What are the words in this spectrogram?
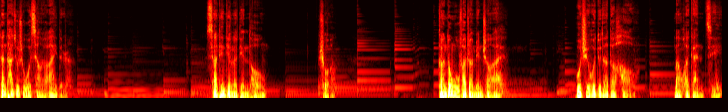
但他就是我想要爱的人。”夏天点了点头，说：“感动无法转变成爱，我只会对他的好满怀感激，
